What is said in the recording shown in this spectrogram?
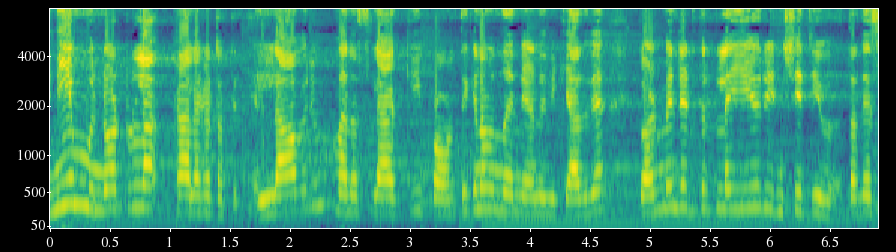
ഇനിയും മുന്നോട്ടുള്ള കാലഘട്ടത്തിൽ എല്ലാവരും മനസ്സിലാക്കി പ്രവർത്തിക്കണമെന്ന് തന്നെയാണ് എനിക്ക് അതിൽ ഗവൺമെന്റ് എടുത്തിട്ടുള്ള ഈ ഒരു ഇനിഷ്യേറ്റീവ് തദ്ദേശ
